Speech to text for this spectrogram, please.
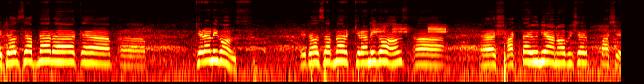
এটা হচ্ছে আপনার কেরানীগঞ্জ। এটা হচ্ছে আপনার কেরানীগঞ্জ সাক্তা ইউনিয়ন অফিসের পাশে।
